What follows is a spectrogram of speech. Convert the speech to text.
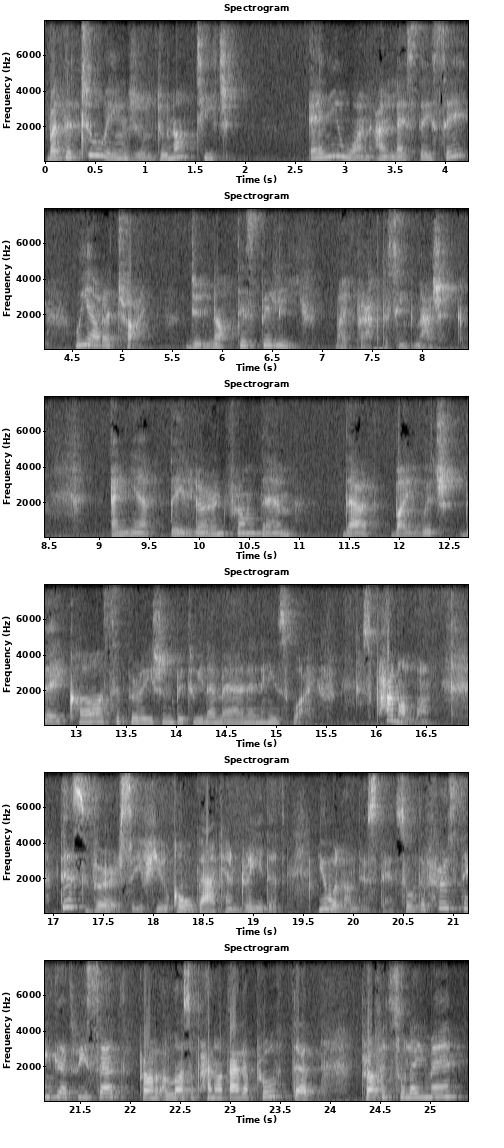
But the two angels do not teach anyone unless they say, We are a tribe. Do not disbelieve by practicing magic. And yet they learn from them that by which they cause separation between a man and his wife. Subhanallah. This verse, if you go back and read it, you will understand. So the first thing that we said, Allah subhanahu wa ta'ala proved that Prophet Sulaiman,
